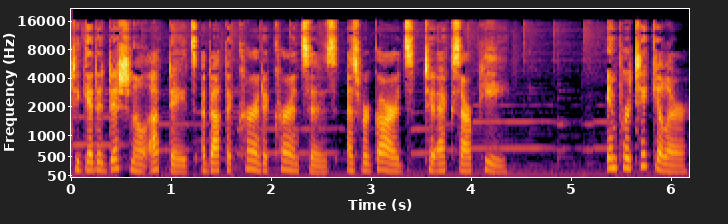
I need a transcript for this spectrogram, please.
to get additional updates about the current occurrences as regards to XRP. In particular,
